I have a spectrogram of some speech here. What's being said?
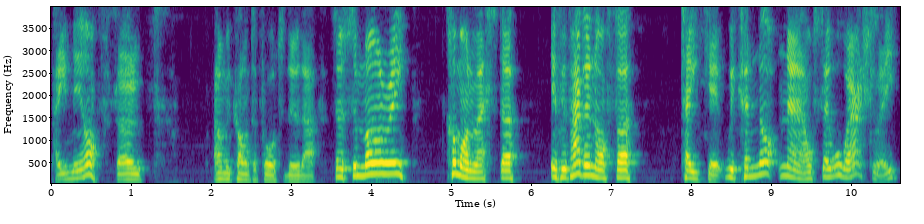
pay me off. So, and we can't afford to do that. So Soumaré, come on, Leicester. If we've had an offer, take it. We cannot now say, well, we're actually,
